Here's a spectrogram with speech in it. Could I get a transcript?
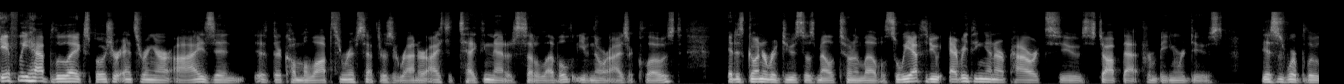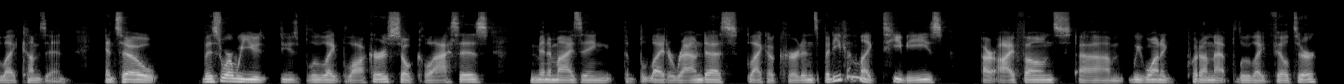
If we have blue light exposure entering our eyes, and they're called melanopsin receptors around our eyes, detecting that at a subtle level, even though our eyes are closed, it is going to reduce those melatonin levels. So we have to do everything in our power to stop that from being reduced. This is where blue light comes in. And so this is where we use, use blue light blockers. So glasses, minimizing the light around us, blackout curtains, but even like TVs, our iPhones, um, we want to put on that blue light filter.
